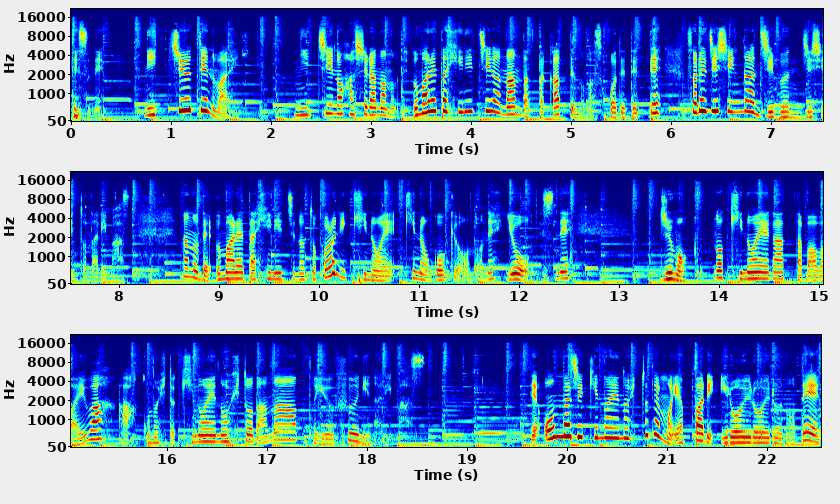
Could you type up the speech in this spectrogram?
ですね。日中っていうのは日の柱なので、生まれた日にちが何だったかっていうのがそこで出て、それ自身が自分自身となります。なので、生まれた日にちのところに木の絵、木の五行のね、陽ですね。樹木の木の絵があった場合は、あ、この人木の絵の人だなという風になります。で、同じ木の絵の人でもやっぱりいろいろいるので、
